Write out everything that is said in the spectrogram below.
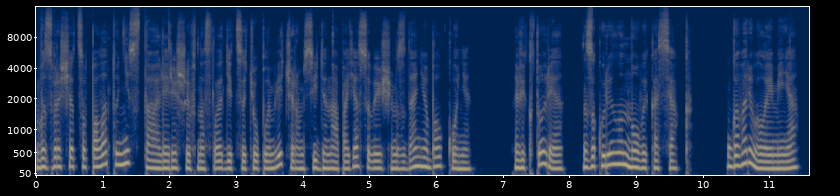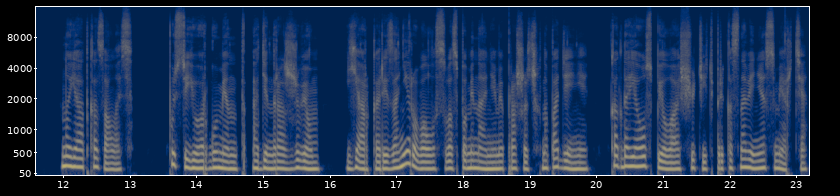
Возвращаться в палату не стали, решив насладиться теплым вечером, сидя на опоясывающем здание балконе. Виктория закурила новый косяк. Уговаривала и меня, но я отказалась. Пусть ее аргумент «один раз живем» ярко резонировал с воспоминаниями прошедших нападений, когда я успела ощутить прикосновение смерти.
